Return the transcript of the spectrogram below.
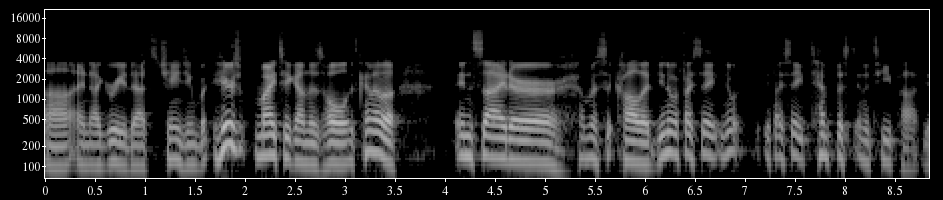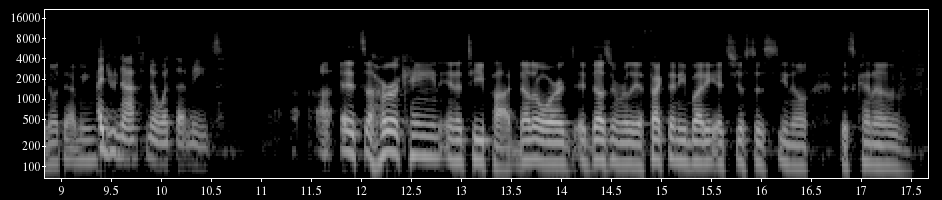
Uh, and I agree that's changing. But here's my take on this whole. It's kind of a insider. I'm going to call it. You know, if I say, you know, if I say tempest in a teapot, you know what that means? I do not know what that means. uh, it's a hurricane in a teapot. In other words, it doesn't really affect anybody. It's just this, you know, this kind of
